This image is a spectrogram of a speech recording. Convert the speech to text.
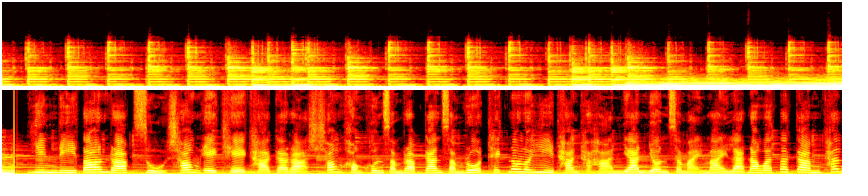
ยินดีต้อนรับสู่ช่อง AK Car Garage ช่องของคุณสำหรับการสำรวจเทคโนโลยีทางทหารยานยนต์สมัยใหม่และนวัตกรรมขั้น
